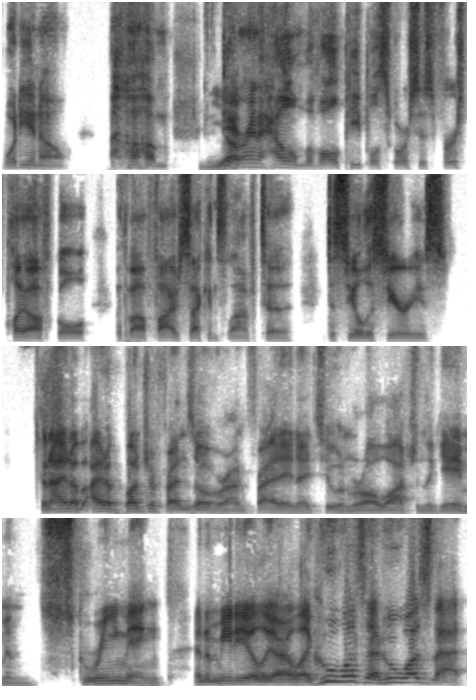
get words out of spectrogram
what do you know? Um, yep. Darren Helm of all people scores his first playoff goal with about 5 seconds left to to seal the series and I had a I had a bunch of friends over on Friday night too, and we're all watching the game and screaming, and immediately are like, "Who was that? Who was that?"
